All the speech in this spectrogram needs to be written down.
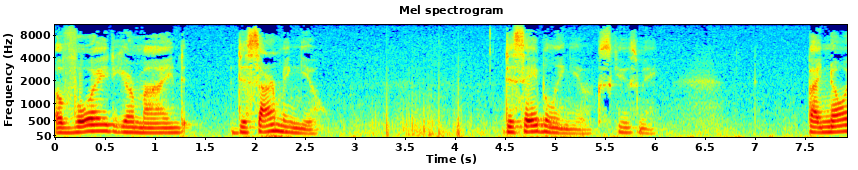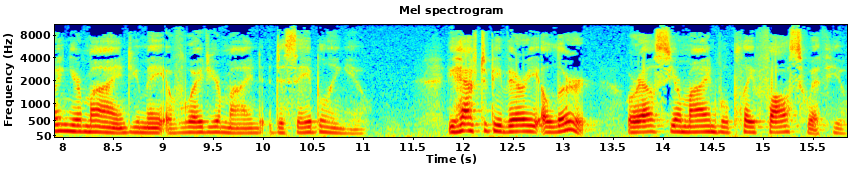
avoid your mind disarming you disabling you, excuse me. By knowing your mind, you may avoid your mind disabling you. You have to be very alert, or else your mind will play false with you.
